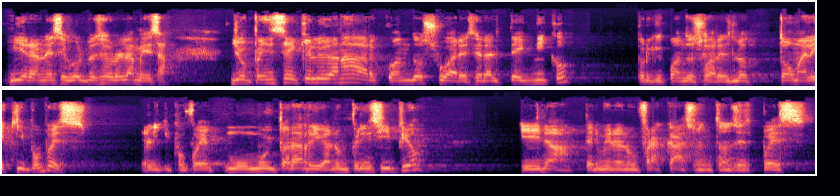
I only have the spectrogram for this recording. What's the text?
dieran ese golpe sobre la mesa. Yo pensé que lo iban a dar cuando Suárez era el técnico, porque cuando Suárez lo toma el equipo, pues el equipo fue muy, muy para arriba en un principio y nada, terminó en un fracaso. Entonces, pues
